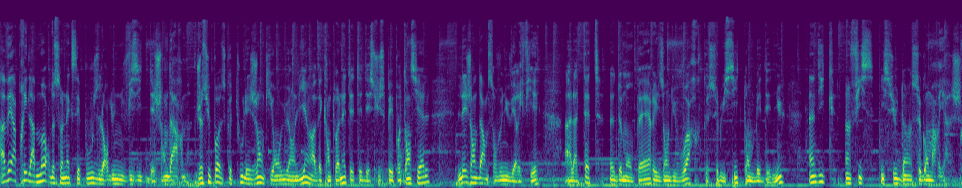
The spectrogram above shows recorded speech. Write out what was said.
avait appris la mort de son ex-épouse lors d'une visite des gendarmes. Je suppose que tous les gens qui ont eu un lien avec Antoinette étaient des suspects potentiels. Les gendarmes sont venus vérifier. À la tête de mon père, ils ont dû voir que celui-ci tombait des nues indique un fils issu d'un second mariage.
